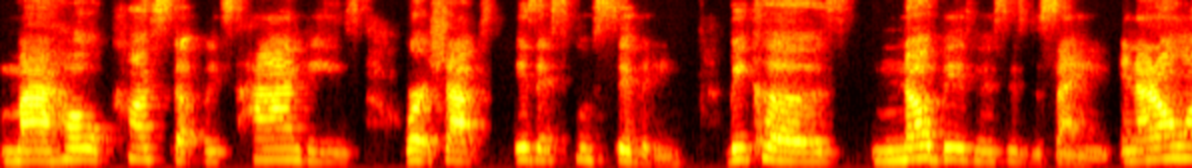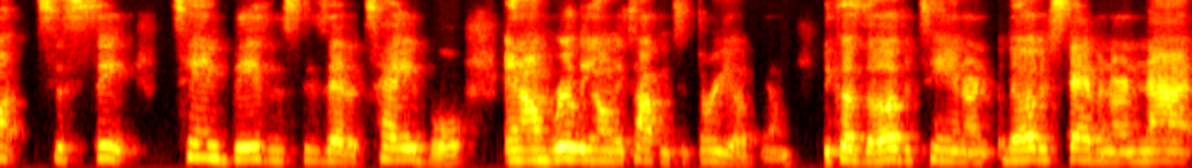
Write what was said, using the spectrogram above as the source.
my whole concept behind these workshops is exclusivity because no business is the same. And I don't want to sit 10 businesses at a table and I'm really only talking to three of them because the other 10 are the other seven are not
